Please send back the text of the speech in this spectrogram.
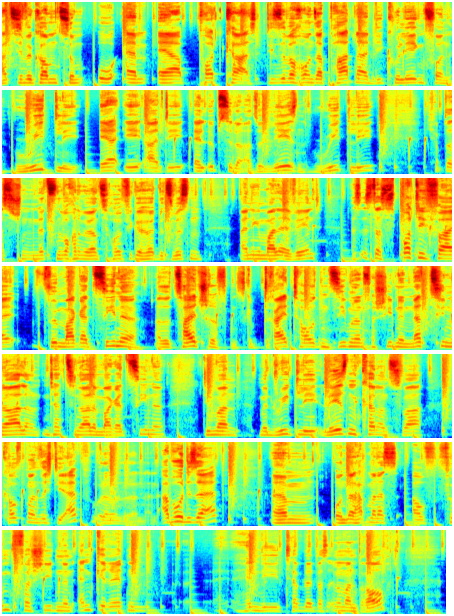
Herzlich willkommen zum OMR Podcast. Diese Woche unser Partner, die Kollegen von Readly, R-E-A-D-L-Y, also lesen, Readly. Ich habe das schon in den letzten Wochen, wenn wir uns häufiger hört, wird wissen, einige Male erwähnt. Das ist das Spotify für Magazine, also Zeitschriften. Es gibt 3700 verschiedene nationale und internationale Magazine, die man mit Readly lesen kann. Und zwar kauft man sich die App oder, ein Abo dieser App ähm, und dann hat man das auf fünf verschiedenen Endgeräten, Handy, Tablet, was immer man braucht.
